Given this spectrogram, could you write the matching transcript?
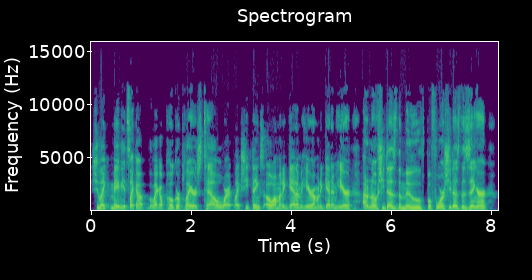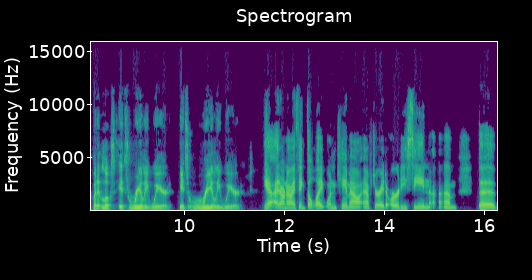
She like maybe it's like a like a poker player's tell where like she thinks, "Oh, I'm going to get him here. I'm going to get him here." I don't know if she does the move before she does the zinger, but it looks it's really weird. It's really weird. Yeah, I don't know. I think the light one came out after I'd already seen um, the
